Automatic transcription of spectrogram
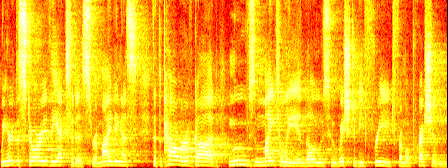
We heard the story of the Exodus, reminding us that the power of God moves mightily in those who wish to be freed from oppression.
